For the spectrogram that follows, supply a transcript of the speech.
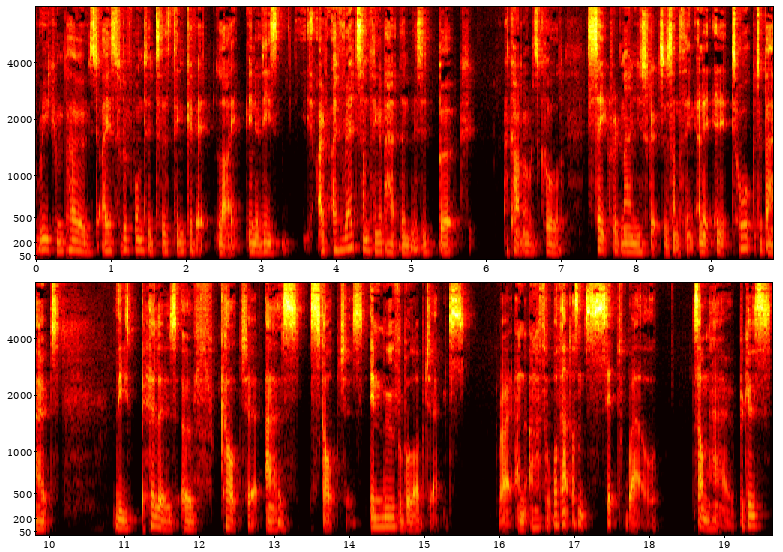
recomposed, I sort of wanted to think of it like you know these. I've, I've read something about them. There's a book I can't remember what it's called, Sacred Manuscripts or something, and it, it talked about these pillars of culture as sculptures, immovable objects, right? And, and I thought, well, that doesn't sit well somehow because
